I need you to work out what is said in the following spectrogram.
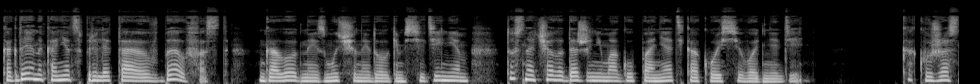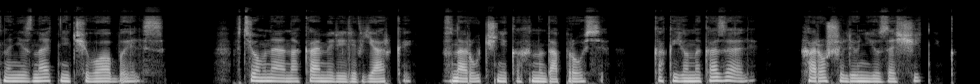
Когда я, наконец, прилетаю в Белфаст, голодный, измученный долгим сидением, то сначала даже не могу понять, какой сегодня день. Как ужасно не знать ничего об Элис. В темной она камере или в яркой, в наручниках, на допросе. Как ее наказали? Хороший ли у нее защитник?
